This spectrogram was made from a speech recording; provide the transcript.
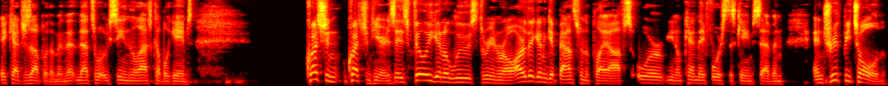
it catches up with them, and that, that's what we've seen in the last couple of games. Question question here is is Philly going to lose three in a row? Are they going to get bounced from the playoffs, or you know can they force this game seven? And truth be told,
